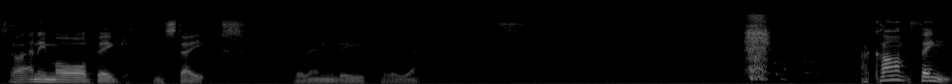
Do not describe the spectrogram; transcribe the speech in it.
so any more big mistakes within the career? I can't think.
